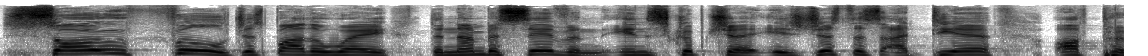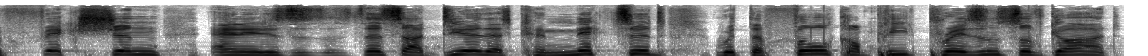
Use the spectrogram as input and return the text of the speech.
so filled. Just by the way, the number seven in scripture is just this idea of perfection, and it is this idea that's connected with the full, complete presence of God.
